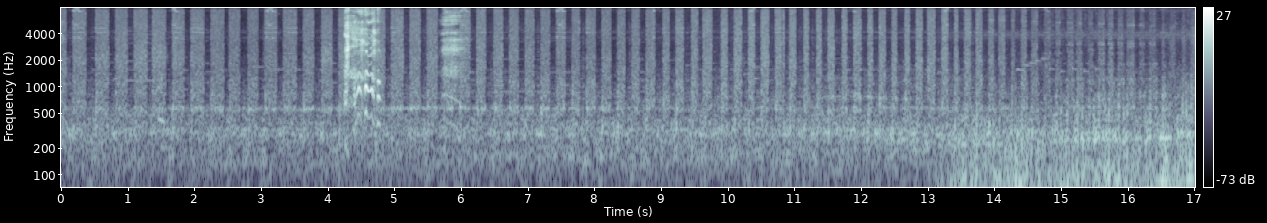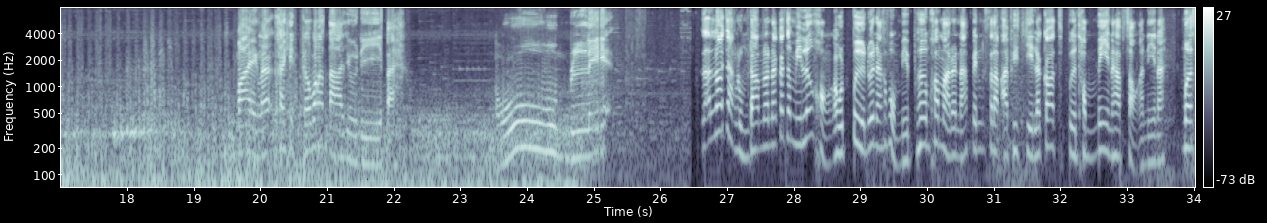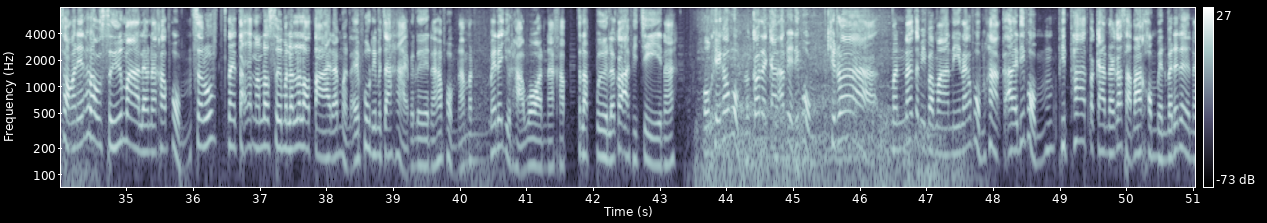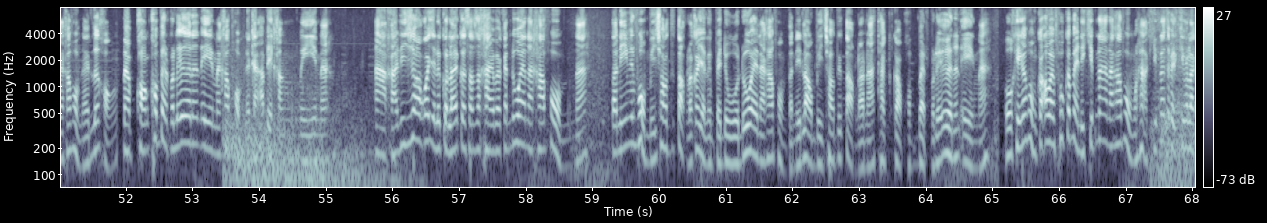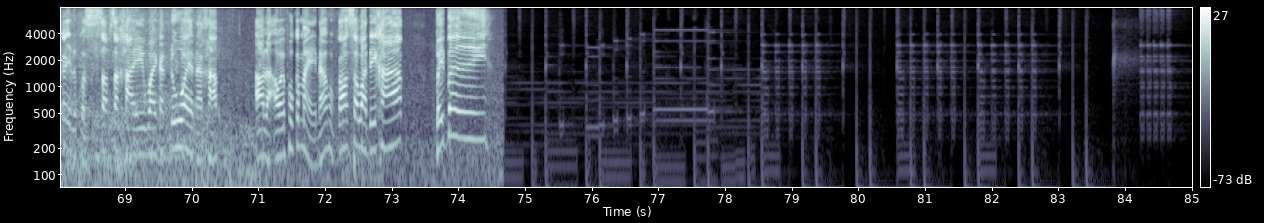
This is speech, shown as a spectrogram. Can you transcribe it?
มาอีกแล้ว ใครเห็นก็ว่าตาอยู่ดีไปะโอ้เละแล้วนอกจากหลุมดำแล้วนะ ก็จะมีเรื่องของอาวุธปืนด้วยนะครับผมมีเพิ่มเข้ามาด้วยนะ เป็นสำหรับ RPG แล้วก็ปืนทอมมี่นะครับสองอันนี้นะ เหมือนสองอันนี้ถ้าเราซื้อมาแล้วนะครับผมสรุปในตอนนั้นเราซื้อมาแล้วแล้วเราตายนะเหมือนไอ้พวกนี้มันจะหายไปเลยนะครับผมนะมันไม่ได้อยู่ถาวรนะครับสำหรับปืนแล้วก็ RPG นะโอเคครับผมแล้วก็ในการอัปเดตที่ผม คิดว่ามันน่าจะมีประมาณนี้นะครับผมหากอะไรที่ผมผิดพลาดประการใดก็สามารถคอมเมนต์ไปได้เลยนะครับผมในเรื่องของแบบของคอมเพลตเบอร์นั่นเองนะครับผมในการอัปเดตครั้งนี้นะหากใครที่ชอบก็อย่าลืมกดไลค์กด subscribe ไปกันด้วยนะครับผมนะ ตอนนี้มีผมมีช่อง TikTok แล้วก็อย่าลืมไปดูด้วยนะครับผมตอนนี้เรามีช่อง TikTok แล้วนะทางเกี่ยวกับ Combat Warrior นั่นเองนะ โอเคครับผมก็เอาไว้พบกันใหม่ในคลิปหน้านะครับผมหากคลิปหน่าจะเป็นคลิปอะไรก็อย่าลืมกดซับสไครต์ไว้กันด้วยนะครับ เอาล่ะเอาไว้พบกันใหม่นะครับผมก็สวัสดีครับบ๊ายบาย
